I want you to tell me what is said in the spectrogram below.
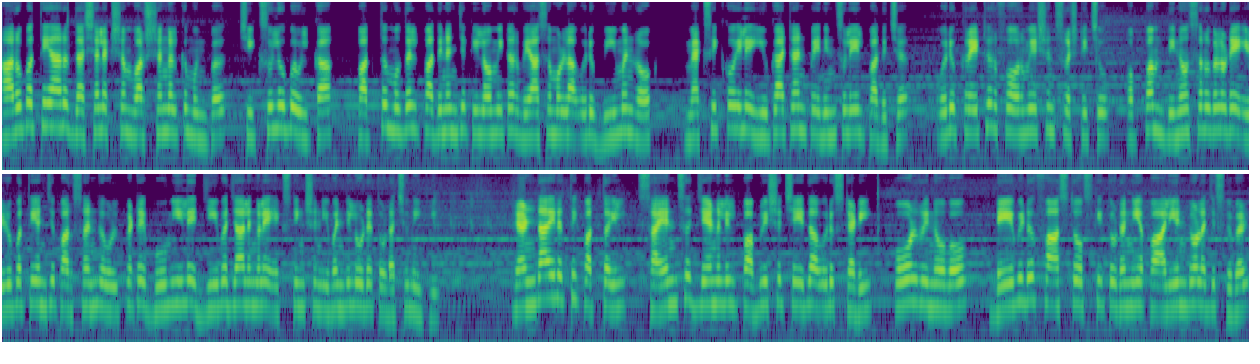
അറുപത്തിയാറ് ദശലക്ഷം വർഷങ്ങൾക്ക് മുൻപ് ചിക്സുലൂബ് ഉൽക്ക പത്ത് മുതൽ പതിനഞ്ച് കിലോമീറ്റർ വ്യാസമുള്ള ഒരു ഭീമൻ റോക്ക് മെക്സിക്കോയിലെ യുഗാറ്റാൻ പെനിൻസുലയിൽ പതിച്ച് ഒരു ക്രേറ്റർ ഫോർമേഷൻ സൃഷ്ടിച്ചു. ഒപ്പം ദിനോസറുകളുടെ എഴുപത്തിയഞ്ച് പെർസെന്റ് ഉൾപ്പെട്ട ഭൂമിയിലെ ജീവജാലങ്ങളെ എക്സ്റ്റിങ്ഷൻ ഇവന്റിലൂടെ തുടച്ചു നീക്കി. രണ്ടായിരത്തി പത്തിൽ സയൻസ് ജേണലിൽ പബ്ലിഷ് ചെയ്ത ഒരു സ്റ്റഡി പോൾ റിനോവോ ഡേവിഡ് ഫാസ്റ്റോസ്കി തുടങ്ങിയ പാലിയൻഡോളജിസ്റ്റുകൾ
